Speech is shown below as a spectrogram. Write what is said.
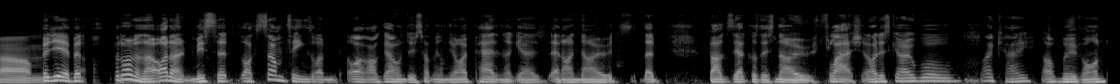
Um, But yeah, but but I don't know. I don't miss it. Like some things, I'm like, I'll go and do something on the iPad, and it goes, and I know it's that bugs out because there's no flash, and I just go, well, okay, I'll move on.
